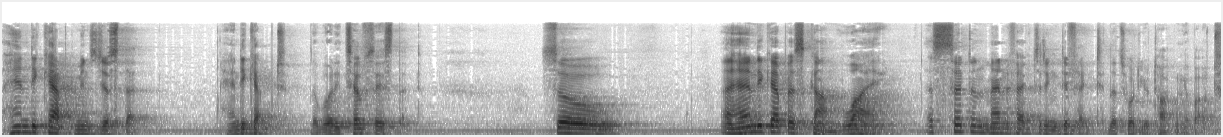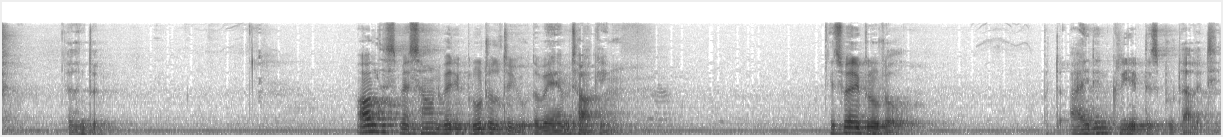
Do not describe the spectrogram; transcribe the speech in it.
Handicapped means just that. Handicapped, the word itself says that. So, a handicap has come, why? A certain manufacturing defect, that's what you're talking about, isn't it? All this may sound very brutal to you, the way I'm talking. It's very brutal. But I didn't create this brutality.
